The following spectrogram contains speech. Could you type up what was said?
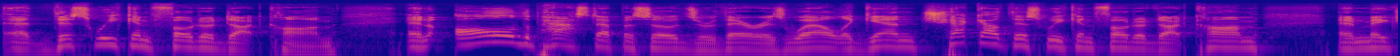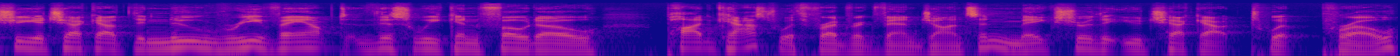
at thisweekinphoto.com and all the past episodes are there as well again check out thisweekinphoto.com and make sure you check out the new revamped this week in photo podcast with Frederick Van Johnson. Make sure that you check out TWIP Pro.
